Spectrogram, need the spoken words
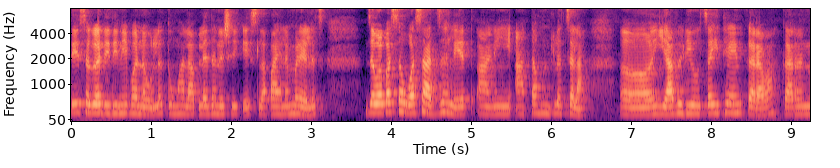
ते सगळं दिदीने बनवलं. तुम्हाला आपल्या धनश्री केक्सला पाहायला मिळेलच. जवळपास सव्वा सात झाले आहेत आणि आता म्हटलं चला या व्हिडिओचा इथे एंड करावा. कारण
